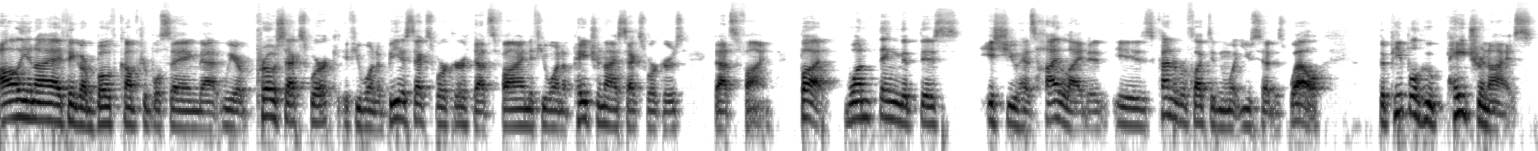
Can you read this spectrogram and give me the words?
Ollie and I, I think, are both comfortable saying that we are pro sex work. If you want to be a sex worker, that's fine. If you want to patronize sex workers, that's fine. But one thing that this issue has highlighted is kind of reflected in what you said as well. The people who patronize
